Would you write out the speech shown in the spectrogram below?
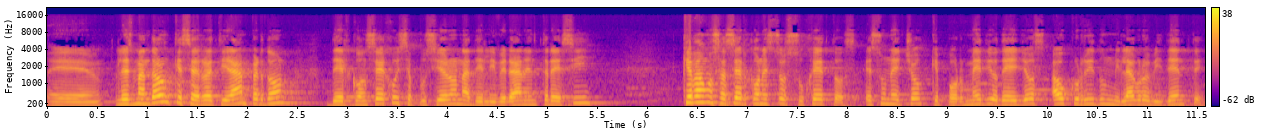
Eh, les mandaron que se retiraran, perdón, del consejo y se pusieron a deliberar entre sí. ¿Qué vamos a hacer con estos sujetos? Es un hecho que por medio de ellos ha ocurrido un milagro evidente.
